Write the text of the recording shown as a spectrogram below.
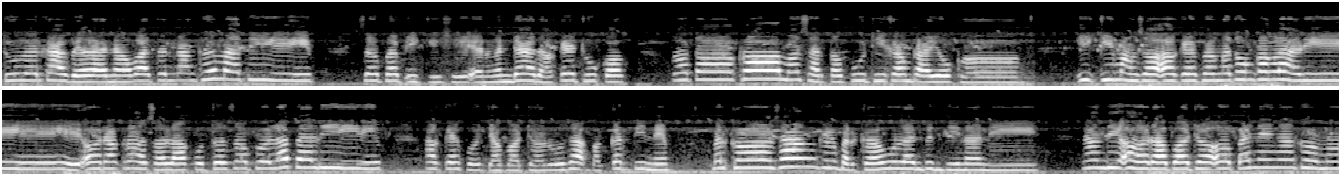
Tular kabelana waten kang kemati sebab iki syair ngendarake duka. Tata krama sarta budi kang prayoga. Iki mangsa akeh banget wong kang lali. Ora krasa laku dosa bola bali. Akeh bocah pada rusak pekertine. Mergo saking pergaulan bentinane nanti ora pada opening agama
